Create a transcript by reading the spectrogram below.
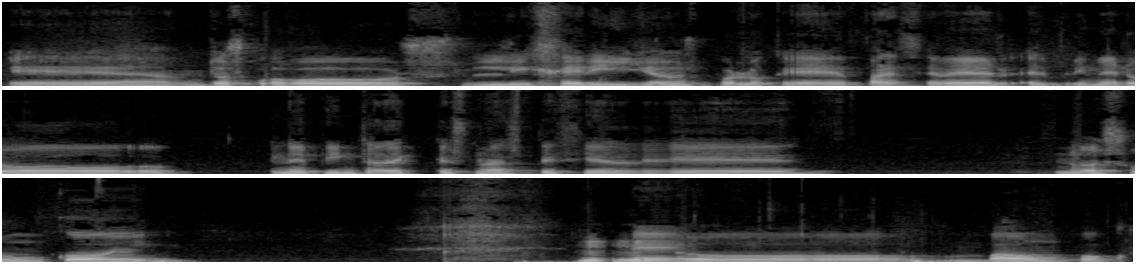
Eh, dos juegos ligerillos, por lo que parece ver. El primero tiene pinta de que es una especie de. No es un coin, pero va un poco.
